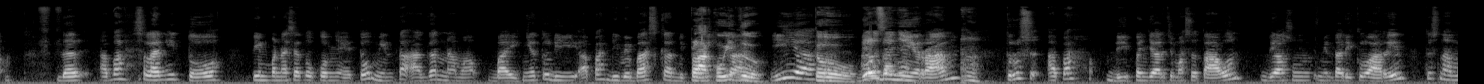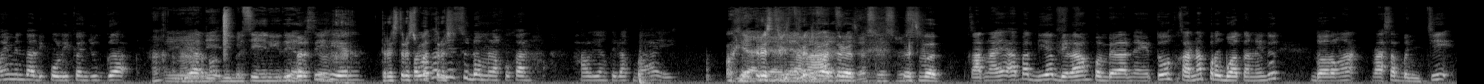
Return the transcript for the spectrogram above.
Dari apa selain itu tim penasihat hukumnya itu minta agar nama baiknya tuh di apa dibebaskan Pelaku dipulihkan. itu? Iya. Tuh. Dia udah nyiram terus apa di penjara cuma setahun dia langsung minta dikeluarin terus namanya minta dipulihkan juga Hah, Iya, biar di, dibersihin gitu ya. dibersihin Terus terus Padahal buat kan terus. dia sudah melakukan hal yang tidak baik Oh Iya, iya terus iya, terus iya. terus buat terus. terus, terus, terus. Terus buat. karena ya apa dia bilang pembelaannya itu karena perbuatan itu dorongan rasa benci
